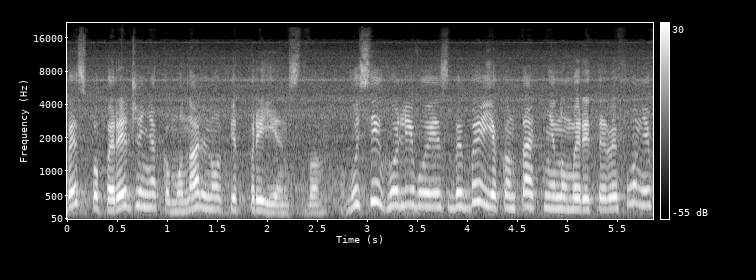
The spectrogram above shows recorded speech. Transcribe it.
без попередження комунального підприємства. В усіх голів ОСББ є контактні номери телефонів,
